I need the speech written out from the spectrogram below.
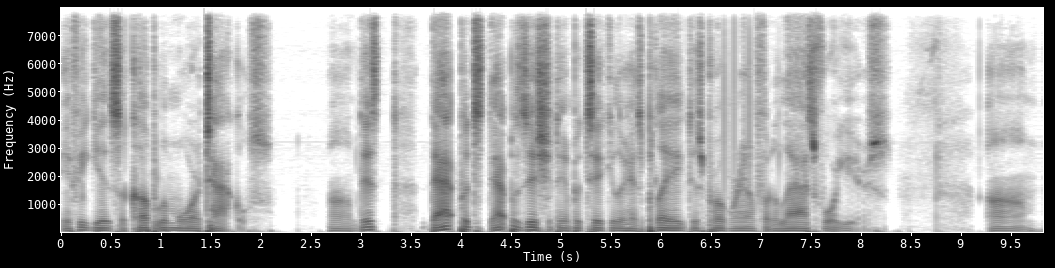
if he gets a couple of more tackles. Um, this that puts that position in particular has plagued this program for the last four years. Um,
